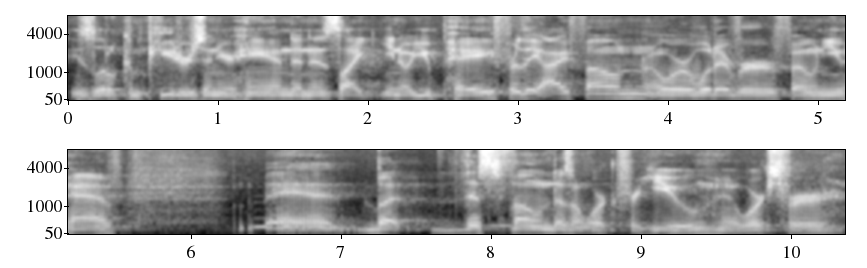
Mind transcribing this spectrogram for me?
These little computers in your hand, and it's like, you know, you pay for the iPhone or whatever phone you have. Eh, but this phone doesn't work for you, it works for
